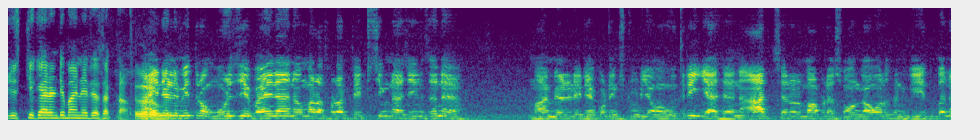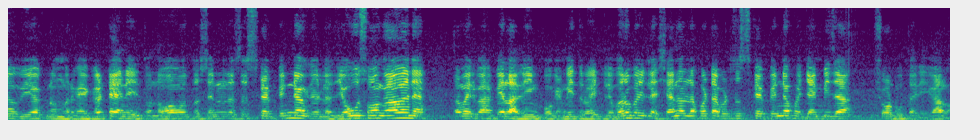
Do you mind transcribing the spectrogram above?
इसकी गारंटी मैं नहीं दे सकता ફાઇનલી મિત્રો મૂળજીભાઈ ના અને અમારા થોડાક ટિપ્સિંગ ના સીન છે ને મા મેલડી રેકોર્ડિંગ સ્ટુડિયોમાં ઉતરી ગયા છે અને આ જ ચેનલમાં આપણે સોંગ આવવાનું છે ને ગીત બનાવ્યું એક નંબર કાંઈ ઘટે નહીં. તો નવા હો તો ચેનલને સબસ્ક્રાઇબ કરી નાખજો. એટલે જેવું સોંગ આવે ને તમારી પાસે પહેલા લિંક પોકે. મિત્રો એટલે બરોબર એટલે ચેનલને ફટાફટ સબસ્ક્રાઈબ કરી નાખો ત્યાં બીજા શોર્ટ ઉતારી હાલો.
